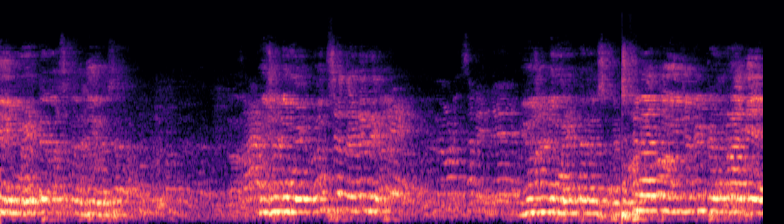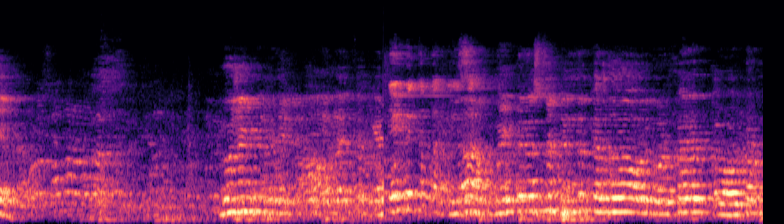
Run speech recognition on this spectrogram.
ಡಿ ಮೇಂಟೆನೆನ್ಸ್ ಕರೆದಿದೆ ಸರ್? ಯು ಜಿ ಡಿ ನಿಮಿಷ ತಡೀರಿ. ಡಿ ಮೇಂಟೆನೆನ್ಸ್ ಎಷ್ಟು ದಿನ ಆಯ್ತು? ಡಿ ಟೆಂಡರ್ ಆಗಿ? ಕೆಲಸ ಮೇಂಟೆನೆನ್ಸ್ ಟೆಂಡರ್ ಕರೆದು ಅವ್ರಿಗೆ ವರ್ಕೌಟ್ ವರ್ಕೌಟ್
